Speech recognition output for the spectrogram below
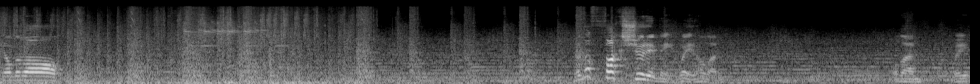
Kill them all. Who the fuck's shooting me? Wait, hold on. Hold on. Wait.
